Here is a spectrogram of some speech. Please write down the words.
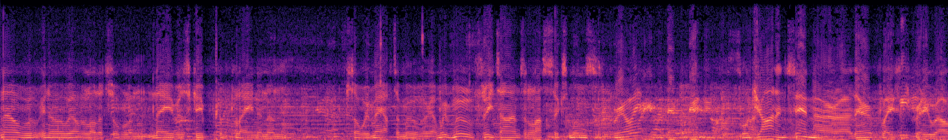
now, you know, we have a lot of trouble and neighbours keep complaining and so we may have to move again. We've moved three times in the last six months. Really? Well, John and Cyn are uh, their place is pretty well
